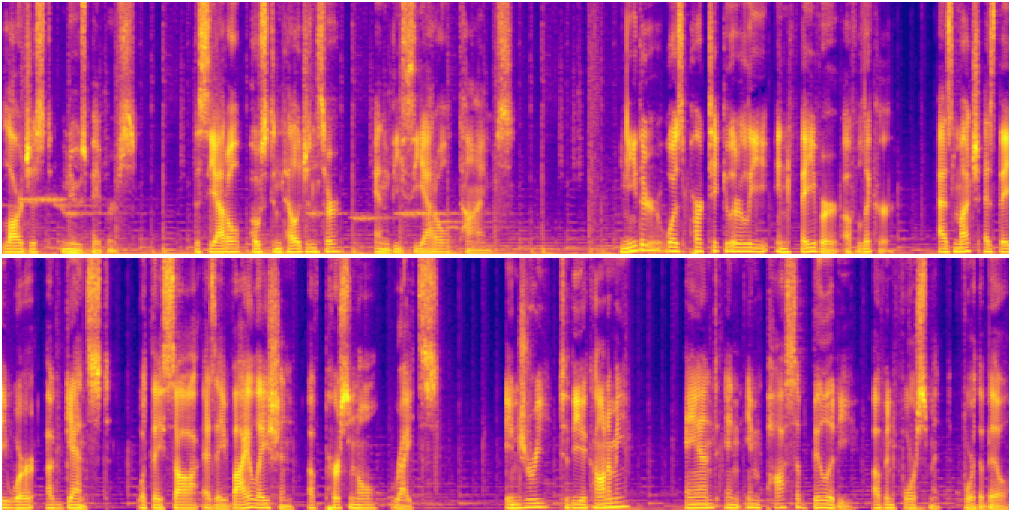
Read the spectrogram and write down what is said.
largest newspapers, the Seattle Post Intelligencer and the Seattle Times. Neither was particularly in favor of liquor as much as they were against what they saw as a violation of personal rights, injury to the economy, and an impossibility of enforcement for the bill.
